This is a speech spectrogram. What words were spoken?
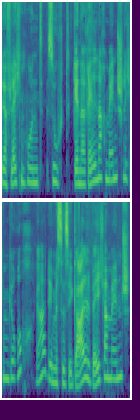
Der Flächenhund sucht generell nach menschlichem Geruch. Ja, dem ist es egal, welcher Mensch,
